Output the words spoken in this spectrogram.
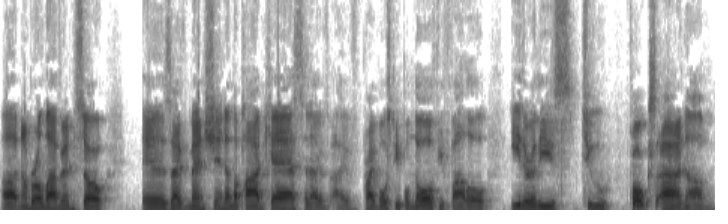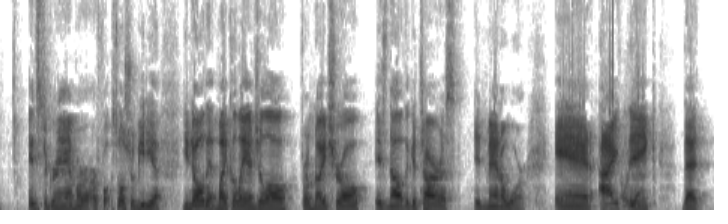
Uh, number eleven. So, as I've mentioned on the podcast, and I've I've probably most people know if you follow either of these two folks on um, Instagram or, or fo- social media, you know that Michael Angelo from Nitro is now the guitarist in Manowar, and I Oh, yeah. think that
